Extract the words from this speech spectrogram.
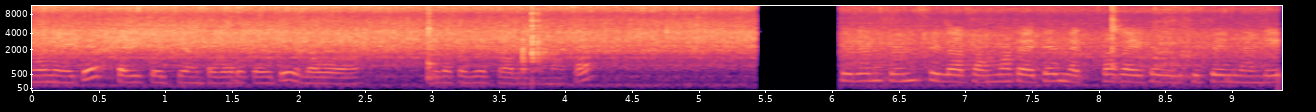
నూనె అయితే పైకి వచ్చేంత వరకు అయితే ఇలా ఉడకబెట్టాలన్నమాట. చూడండి చూడండి ఫ్రెండ్స్ ఇలా టమాటా అయితే మెత్తగా అయితే ఉడికిపోయిందండి.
